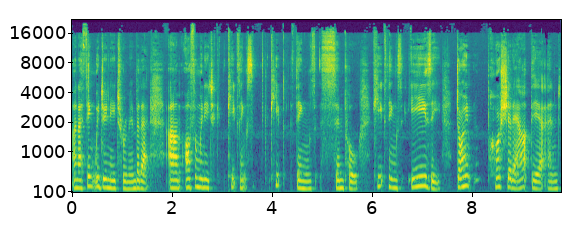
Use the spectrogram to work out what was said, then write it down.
And I think we do need to remember that. Um, often we need to keep things keep things simple, keep things easy. Don't push it out there and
